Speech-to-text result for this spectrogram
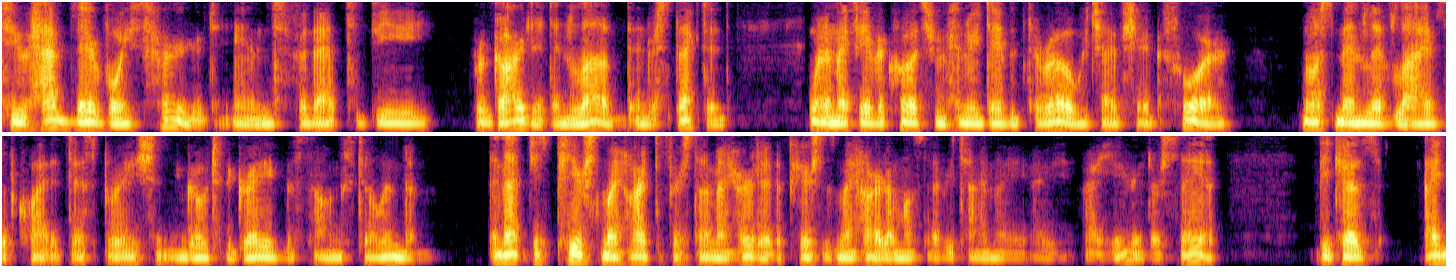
to have their voice heard, and for that to be regarded and loved and respected. One of my favorite quotes from Henry David Thoreau, which I've shared before most men live lives of quiet desperation and go to the grave with songs still in them. And that just pierced my heart the first time I heard it. It pierces my heart almost every time I, I, I hear it or say it because I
